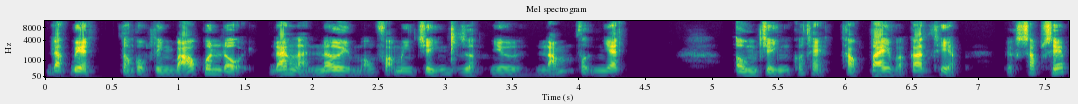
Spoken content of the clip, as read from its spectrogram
Đặc biệt, Tổng cục Tình báo quân đội đang là nơi mà ông Phạm Minh Chính dường như nắm vững nhất. Ông Chính có thể thọc tay vào can thiệp việc sắp xếp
